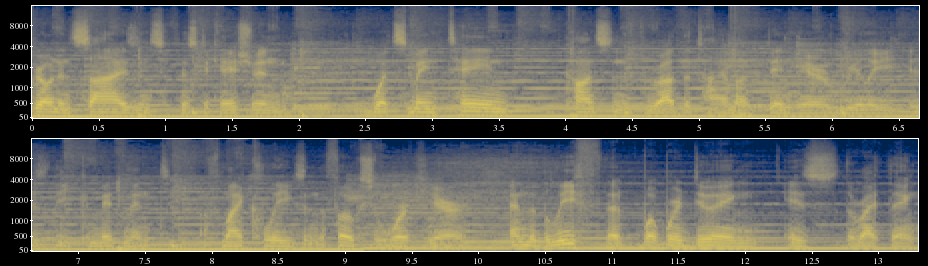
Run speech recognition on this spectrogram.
grown in size and sophistication, what's maintained constant throughout the time I've been here really is the commitment of my colleagues and the folks who work here and the belief that what we're doing is the right thing.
